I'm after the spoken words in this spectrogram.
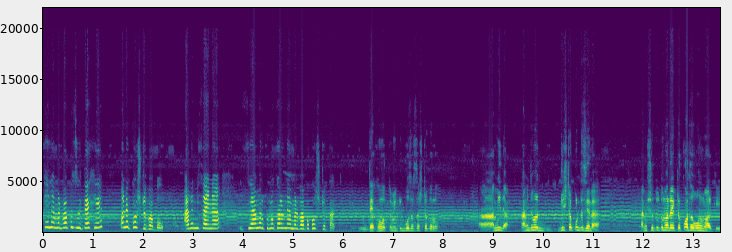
তাহলে আমার বাবা যদি দেখে অনেক কষ্ট পাবো। আর আমি চাই না যে আমার কোনো কারণে আমার বাবা কষ্ট পাক। দেখো তুমি একটু বোঝার চেষ্টা করো। আমি আমি তোমার ডিস্টার্ব করতেছি না। আমি শুধু তোমার একটা কথা বলব আর কি।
